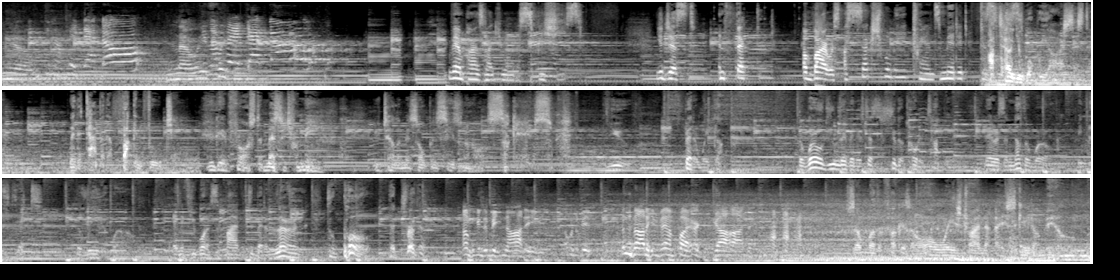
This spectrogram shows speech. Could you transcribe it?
no, Can I pet that dog? no, he's Can I sleeping. pet that dog? Vampires like you aren't a species. You're just infected. A virus, a sexually transmitted disease. I'll tell you what we are, sister. We're the top of the fucking food chain. You give Frost a message from me. You tell him it's open season on all suckheads. You better wake up. The world you live in is just a sugar-coated topping. There is another world beneath it. The real world. And if you want to survive it, you better learn to pull the trigger. I'm gonna be naughty. I'm gonna be a naughty vampire god. Some motherfuckers are always trying to ice skate on uphill.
